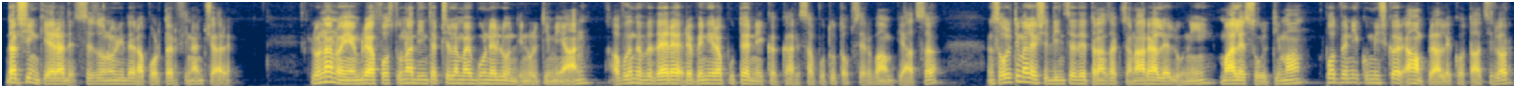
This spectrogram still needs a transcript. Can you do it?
dar și încheierea de sezonului de raportări financiare. Luna noiembrie a fost una dintre cele mai bune luni din ultimii ani, având în vedere revenirea puternică care s-a putut observa în piață, însă ultimele ședințe de tranzacționare ale lunii, mai ales ultima, pot veni cu mișcări ample ale cotaților,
